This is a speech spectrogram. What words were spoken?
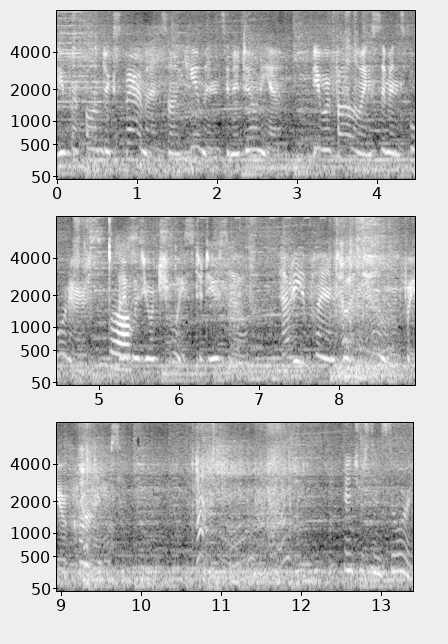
you performed experiments on humans in Edonia. You were following Simmons' orders, but it was your choice to do so. How do you plan to atone for your crimes? Interesting story.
